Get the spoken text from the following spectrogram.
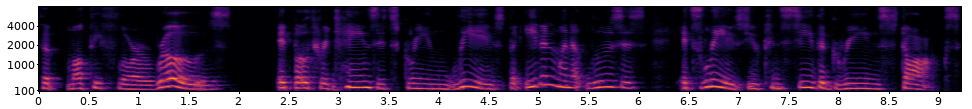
the multiflora rose, it both retains its green leaves, but even when it loses its leaves, you can see the green stalks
